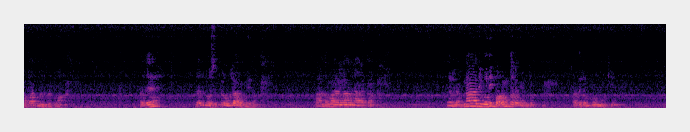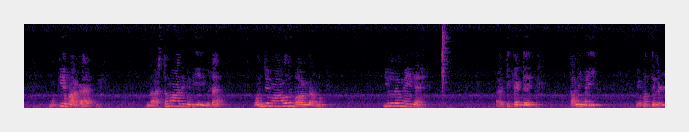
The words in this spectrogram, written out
அப்பார்ட்மெண்ட் கட்டுவான். அது ரெண்டு வருஷத்துல உள்ளார போயிடும். அந்த மாதிரிலாம் நடக்கும். லக்னாதிபதி பலம் பெற வேண்டும். அது ரொம்ப முக்கியம். முக்கியமாக இந்த அஷ்டமாதிபதியை விட கொஞ்சமாவது பலம் தரணும் இல்லைன்னு வைங்க. டிக்கெட்டு தனிமை விபத்துகள்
